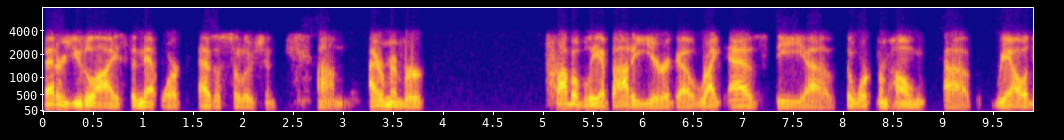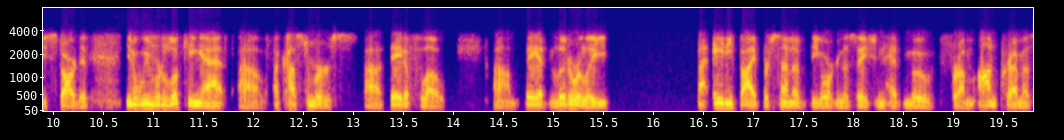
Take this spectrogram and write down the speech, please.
better utilize the network as a solution. Um, I remember probably about a year ago, right as the uh, the work from home uh, reality started, you know, we were looking at uh, a customer's uh, data flow um, they had literally about 85% of the organization had moved from on-premise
